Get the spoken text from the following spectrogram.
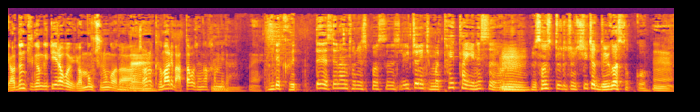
82경기 뛰라고 연봉 주는 거다. 네. 저는 그 말이 맞다고 생각합니다. 네. 근데 그때 샌안토니 스퍼스는 일정이 정말 타이트하긴 했어요. 음. 선수들도 좀 실제로 늙었었고. 음.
